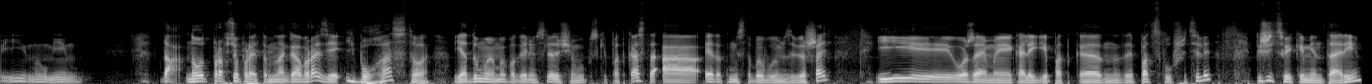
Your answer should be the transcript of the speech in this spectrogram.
И мы умеем... Да, но вот про все про это многообразие и богатство, я думаю, мы поговорим в следующем выпуске подкаста, а этот мы с тобой будем завершать. И, уважаемые коллеги, подка- подслушатели, пишите свои комментарии.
